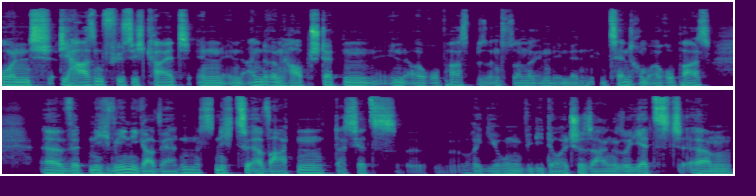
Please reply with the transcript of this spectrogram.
Und die Hasenfüßigkeit in, in anderen Hauptstädten in Europas, insbesondere in, in, im Zentrum Europas, äh, wird nicht weniger werden. Es ist nicht zu erwarten, dass jetzt äh, Regierungen wie die deutsche sagen, so jetzt ähm,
